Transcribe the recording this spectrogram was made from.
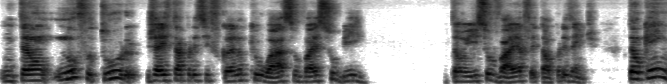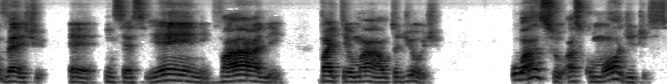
Então, no futuro, já está precificando que o aço vai subir. Então, isso vai afetar o presente. Então, quem investe é, em CSN, Vale, vai ter uma alta de hoje. O aço, as commodities,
